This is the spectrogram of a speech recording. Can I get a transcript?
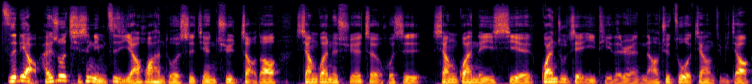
资料，还是说其实你们自己也要花很多的时间去找到相关的学者或是相关的一些关注这些议题的人，然后去做这样子比较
